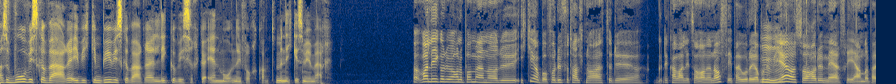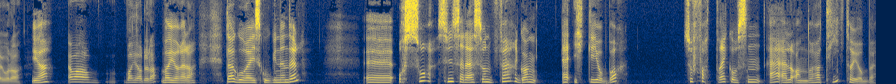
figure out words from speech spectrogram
Altså hvor vi skal være, i hvilken by vi skal være, ligger vi ca. en måned i forkant, men ikke så mye mer. Hva liker du å holde på med når du ikke jobber? For du fortalte nå at du Det kan være litt sånn on and off. I perioder jobber du mye, og så har du mer fri i andre perioder. Ja, Ja, hva, hva gjør du da? Hva gjør jeg da? Da går jeg i skogen en del. Eh, og så syns jeg det er sånn hver gang jeg ikke jobber, så fatter jeg ikke åssen jeg eller andre har tid til å jobbe.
